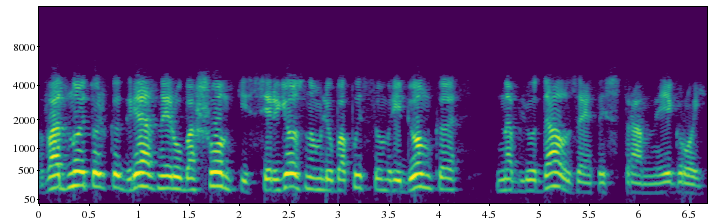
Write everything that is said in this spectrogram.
в одной только грязной рубашонке с серьезным любопытством ребенка наблюдал за этой странной игрой.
